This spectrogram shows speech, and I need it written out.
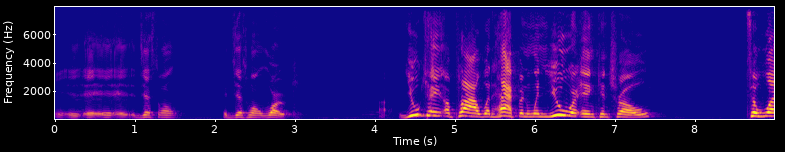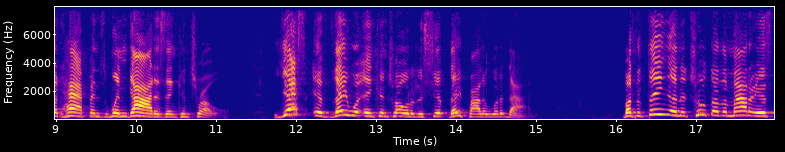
It, it, it, just won't. It just won't work. Uh, you can't apply what happened when you were in control to what happens when God is in control. Yes, if they were in control of the ship, they probably would have died. But the thing and the truth of the matter is,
